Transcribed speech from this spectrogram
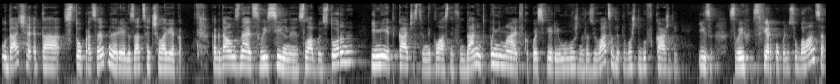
Удача – это стопроцентная реализация человека. Когда он знает свои сильные, слабые стороны, имеет качественный, классный фундамент, понимает, в какой сфере ему нужно развиваться для того, чтобы в каждой из своих сфер по колесу баланса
